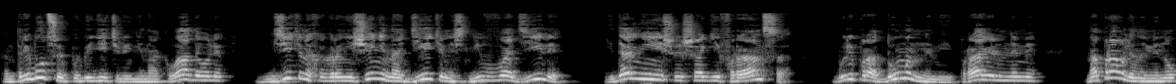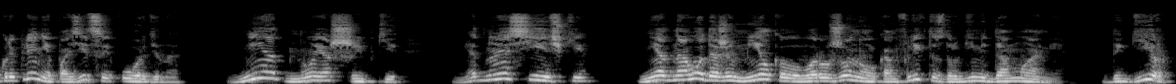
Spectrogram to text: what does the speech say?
Контрибуцию победителей не накладывали, унизительных ограничений на деятельность не вводили, и дальнейшие шаги Франца были продуманными и правильными, направленными на укрепление позиций ордена. Ни одной ошибки, ни одной осечки, ни одного даже мелкого вооруженного конфликта с другими домами. Дегир,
